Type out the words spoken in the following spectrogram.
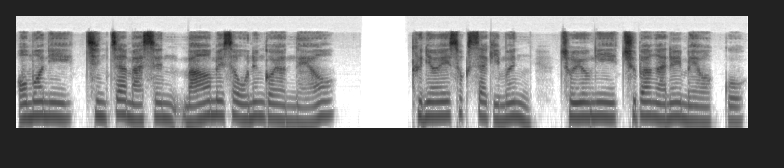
어머니 진짜 맛은 마음에서 오는 거였네요. 그녀의 속삭임은 조용히 주방 안을 메웠고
